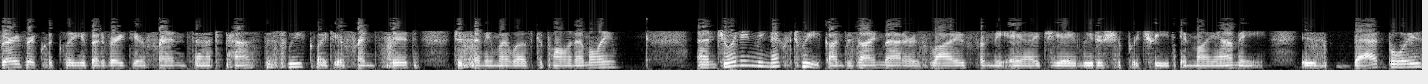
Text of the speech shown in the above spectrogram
very, very quickly about a very dear friend that passed this week, my dear friend Sid. Just sending my love to Paul and Emily. And joining me next week on Design Matters live from the AIGA Leadership Retreat in Miami is Bad Boys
